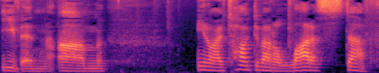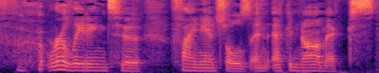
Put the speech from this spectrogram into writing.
even um you know, I've talked about a lot of stuff relating to financials and economics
